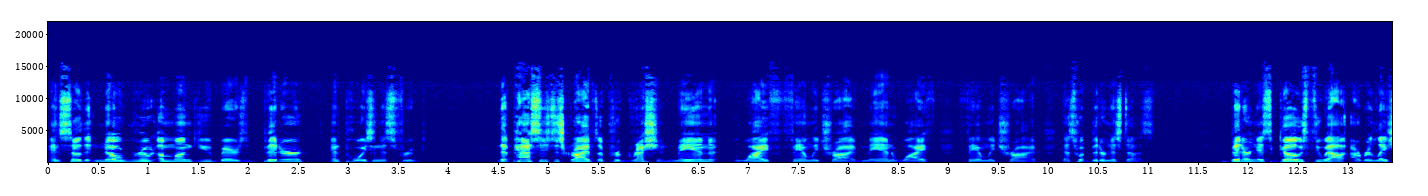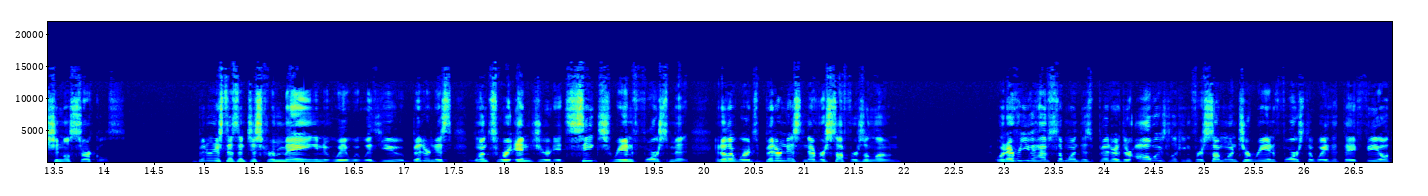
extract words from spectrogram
and so that no root among you bears bitter and poisonous fruit. That passage describes a progression man, wife, family, tribe. Man, wife, family, tribe. That's what bitterness does. Bitterness goes throughout our relational circles. Bitterness doesn't just remain with, with, you. Bitterness, once we're injured, it seeks reinforcement. In other words, bitterness never suffers alone. Whenever you have someone that's bitter, they're always looking for someone to reinforce the way that they feel.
